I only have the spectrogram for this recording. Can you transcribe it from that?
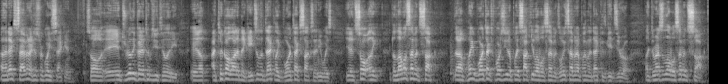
And the next seven are just for going second. So it's really good in terms of utility. I took out a lot of negates in the deck. Like Vortex sucks anyways. Yeah, it's so like the level seven suck. The playing Vortex forces you to play sucky level sevens. Only seven I play in the deck is gate zero. Like the rest of the level sevens suck.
